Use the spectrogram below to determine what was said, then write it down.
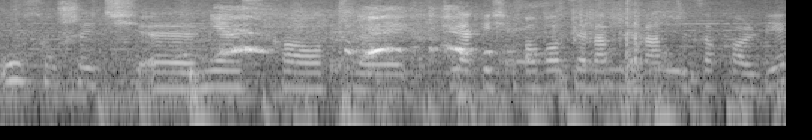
ususzyć mięsko, czy jakieś owoce, warzywa, czy cokolwiek.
